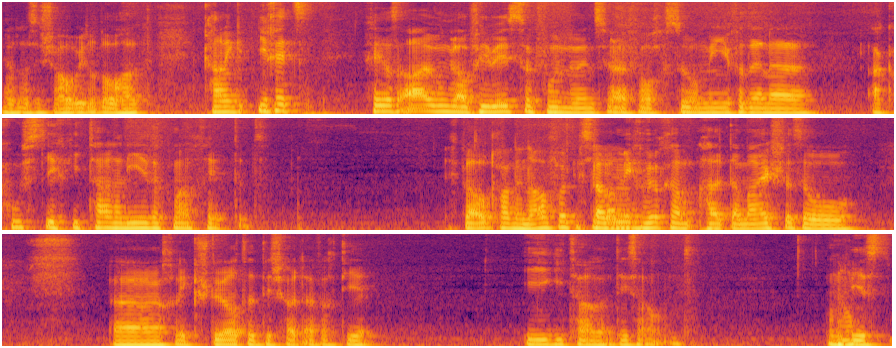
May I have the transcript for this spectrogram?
Ja, das ist auch wieder da halt. Kann ich, ich hätte, ich hätte das Album glaube ich viel besser gefunden, wenn sie einfach so mehr von diesen Akustik-Gitarrenlieder gemacht hätten. Ich glaube, Kann ich nachvollziehen. ich glaube, mich wirklich am- halt am meisten so äh, ein bisschen gestört hat, ist halt einfach die E-Gitarre, die Sound. Und Ja. wie es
